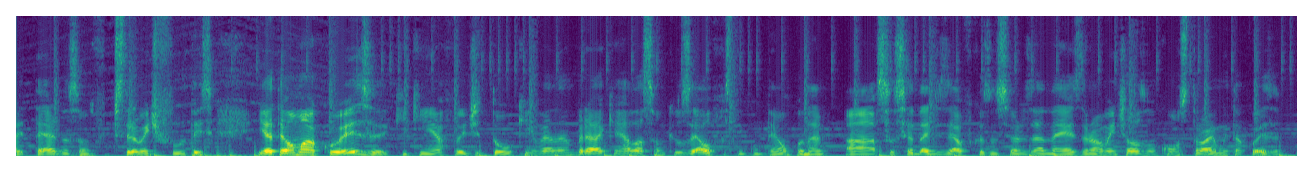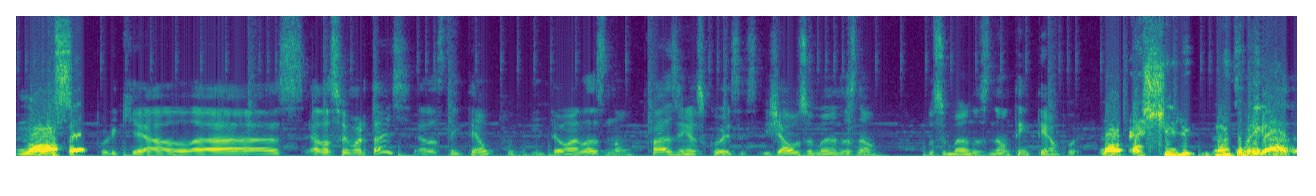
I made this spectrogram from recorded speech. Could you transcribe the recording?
eternas são extremamente fúteis. E até uma coisa que quem é fã de Tolkien vai lembrar que é a relação que os elfos têm com o tempo, né? As sociedades élficas no Senhor dos Anéis, normalmente elas não constroem muita coisa. Nossa! Porque elas. Elas são imortais, elas têm tempo. Então elas não fazem as coisas. E já os humanos não. Os humanos não têm tempo. Não, Castilho, muito obrigado.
